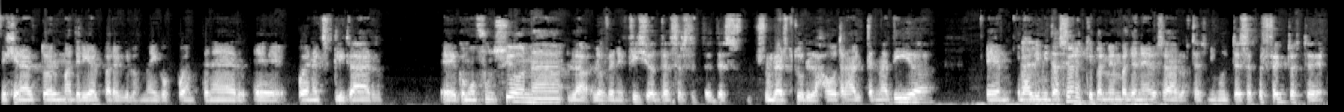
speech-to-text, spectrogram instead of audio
es generar todo el material para que los médicos puedan tener, eh, puedan explicar cómo funciona, los beneficios de hacerse de versus las otras alternativas, em, las limitaciones que también va a tener, o sea, los test, ningún test es perfecto, este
